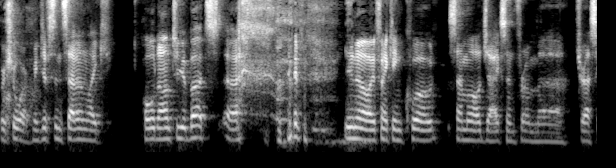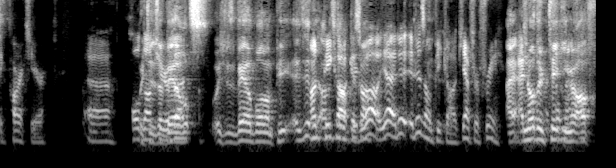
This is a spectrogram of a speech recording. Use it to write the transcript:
for sure magnificent seven like hold on to your butts. Uh, if, you know, if I can quote Samuel L. Jackson from uh, Jurassic Park here. Uh, hold which on to your butts. Which is available on, Pe- is it on, on Peacock, Peacock as well. Yeah, it, it is on Peacock. Yeah, for free. I, I know they're taking off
